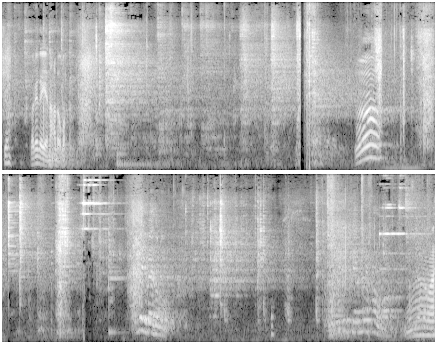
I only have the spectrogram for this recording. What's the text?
行，把这个也拿走吧。啊！这里边走路。嗯，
